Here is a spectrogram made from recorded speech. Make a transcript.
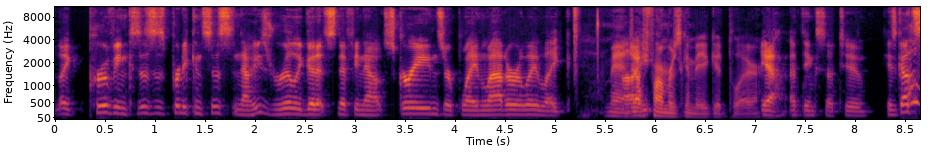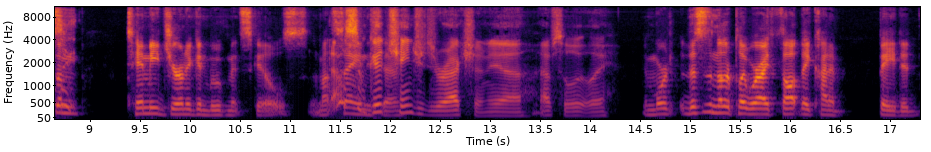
like proving because this is pretty consistent now. He's really good at sniffing out screens or playing laterally. Like, man, uh, Josh Farmer's gonna be a good player. Yeah, I think so too. He's got some he... Timmy Jernigan movement skills. I'm not that saying some good there. change of direction. Yeah, absolutely. And more. This is another play where I thought they kind of baited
